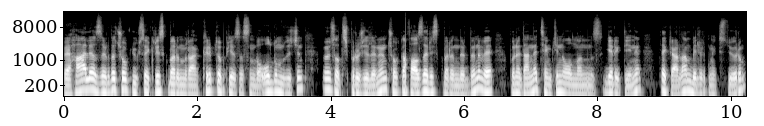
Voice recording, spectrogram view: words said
Ve halihazırda çok yüksek risk barındıran kripto piyasasında olduğumuz için ön satış projelerinin çok daha fazla risk barındırdığını ve bu nedenle temkinli olmanız gerektiğini tekrardan belirtmek istiyorum.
